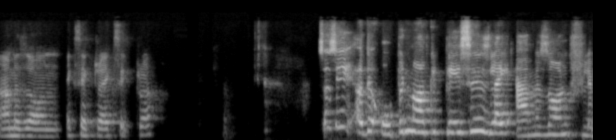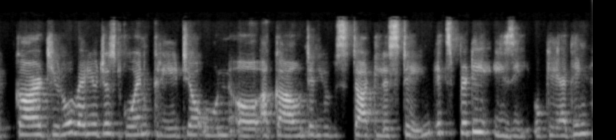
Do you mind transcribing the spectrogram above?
Amazon, etc., etc. So see, uh, the open marketplaces like Amazon, Flipkart, you know, where you just go and create your own uh, account and you start listing, it's pretty easy. Okay, I think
